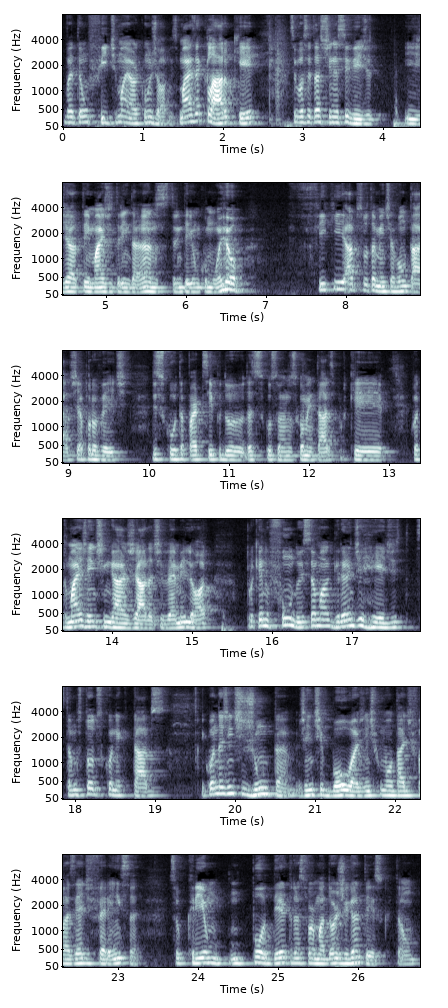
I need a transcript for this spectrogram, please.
vai ter um fit maior com os jovens. Mas é claro que se você está assistindo esse vídeo e já tem mais de 30 anos, 31 como eu, fique absolutamente à vontade, aproveite, discuta, participe do, das discussões nos comentários, porque quanto mais gente engajada tiver, melhor, porque no fundo isso é uma grande rede, estamos todos conectados e quando a gente junta gente boa, gente com vontade de fazer a diferença, isso cria um, um poder transformador gigantesco. Então,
